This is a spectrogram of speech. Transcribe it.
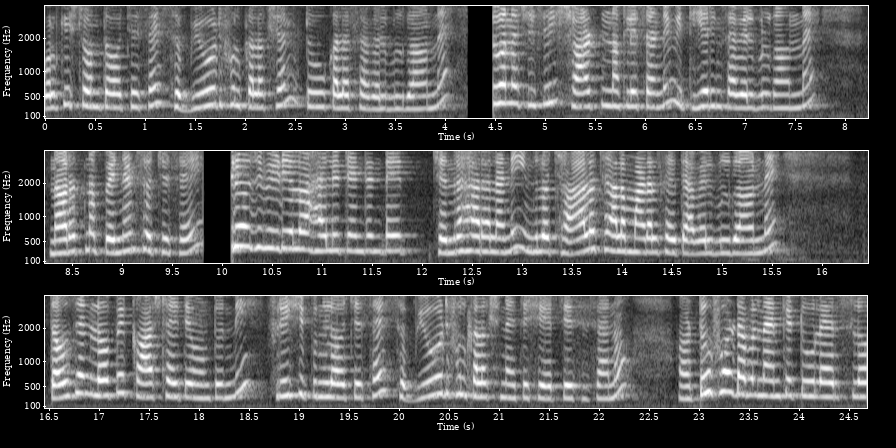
పొల్కీ స్టోన్తో వచ్చేసాయి. So beautiful collection two colours అవైలబుల్గా ఉన్నాయి. నెక్స్ట్ వన్ వచ్చేసి షార్ట్ నక్లెస్ అండి. విత్ హియరింగ్స్ అవైలబుల్గా ఉన్నాయి. నవరత్న పెండెంట్స్ వచ్చేసాయి. ఈరోజు వీడియోలో హైలైట్ ఏంటంటే చంద్రహారాలండి. ఇందులో చాలా చాలా మోడల్స్ అయితే అవైలబుల్గా ఉన్నాయి. థౌజండ్ లోపే కాస్ట్ అయితే ఉంటుంది. ఫ్రీ షిప్పింగ్లో వచ్చేసాయి. సో బ్యూటిఫుల్ కలెక్షన్ అయితే షేర్ చేసేసాను. టూ ఫోర్ డబల్ నైన్కే టూ లేయర్స్లో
